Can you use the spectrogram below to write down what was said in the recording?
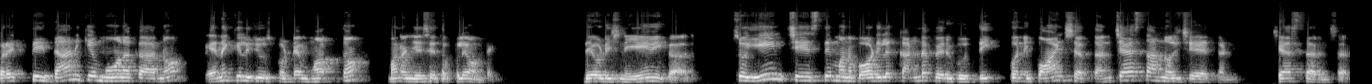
ప్రతి దానికి మూల కారణం వెనక్కి చూసుకుంటే మొత్తం మనం చేసే తప్పులే ఉంటాయి. దేవుడిచ్చిన ఏమీ కాదు. సో ఏం చేస్తే మన బాడీలో కండ పెరుగుద్ది? కొన్ని పాయింట్స్ చెప్తాను. చేస్తాను వాళ్ళు చేయొద్దండి చేస్తారు sir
